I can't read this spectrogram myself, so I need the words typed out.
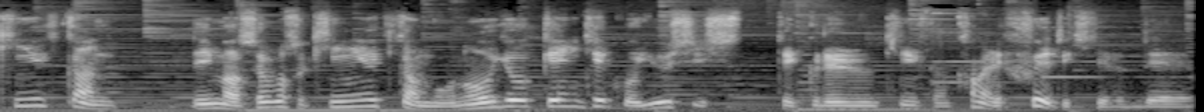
金融機関で今それこそ金融機関も農業系に結構融資してくれる金融機関かなり増えてきてるんで、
